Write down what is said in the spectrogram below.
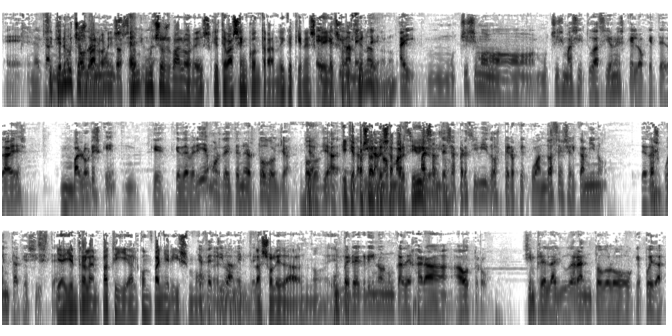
Eh, en el camino, tiene muchos valores, hay muchos valores que te vas encontrando y que tienes que ir solucionando, ¿no? Hay muchísimo, muchísimas situaciones que lo que te da es valores que, que, deberíamos de tener todos ya, todos ya, y que pasan desapercibidos, pasan desapercibidos, pero que cuando haces el camino te das mm. cuenta que existe. Y ahí entra la empatía, el compañerismo, Efectivamente. la soledad. ¿no? Un peregrino nunca dejará a otro, siempre le ayudará en todo lo que pueda.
